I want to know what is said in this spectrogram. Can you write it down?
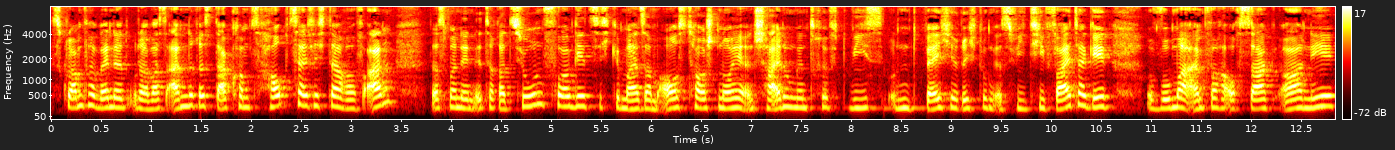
Scrum verwendet oder was anderes, da kommt es hauptsächlich darauf an, dass man in Iterationen vorgeht, sich gemeinsam austauscht, neue Entscheidungen trifft, wie es und welche Richtung es wie tief weitergeht und wo man einfach auch sagt, ah nee,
